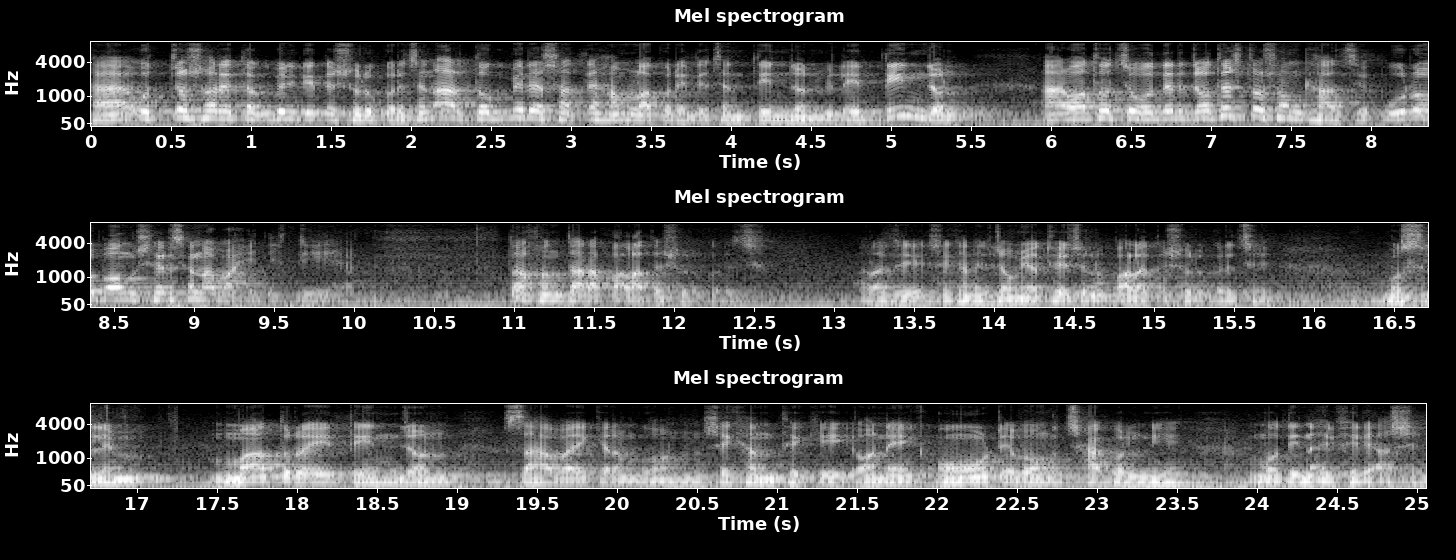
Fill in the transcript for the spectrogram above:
হ্যাঁ উচ্চস্বরে তকবির দিতে শুরু করেছেন আর তকবীরের সাথে হামলা করে দিয়েছেন তিনজন মিলে। এই তিনজন। আর অথচ ওদের যথেষ্ট সংখ্যা আছে। পুরো বংশের সেনাবাহিনী। জি হ্যাঁ। তখন তারা পালাতে শুরু করেছে। তারা যে সেখানে জমিয়ত হয়েছিল, পালাতে শুরু করেছে। মুসলিম মাত্র এই তিনজন সাহাবাই কেরমগণ সেখান থেকে অনেক ওঁট এবং ছাগল নিয়ে মদিনায় ফিরে আসেন।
